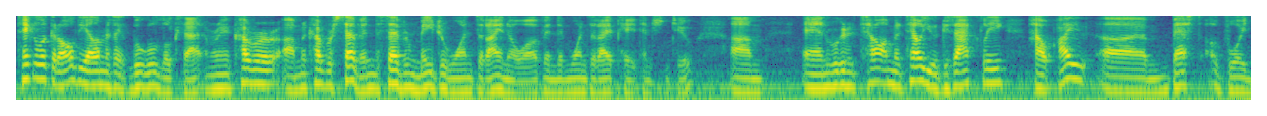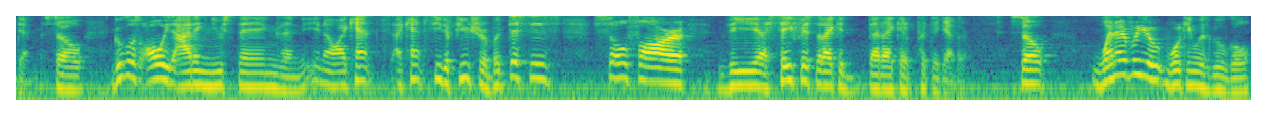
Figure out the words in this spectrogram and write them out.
take a look at all the elements that google looks at. And we're going to cover i'm going to cover seven the seven major ones that i know of and the ones that i pay attention to. Um, and we're going to tell I'm going to tell you exactly how I um, best avoid them. So Google's always adding new things, and you know I can't I can't see the future, but this is so far the uh, safest that I could that I could put together. So whenever you're working with Google,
